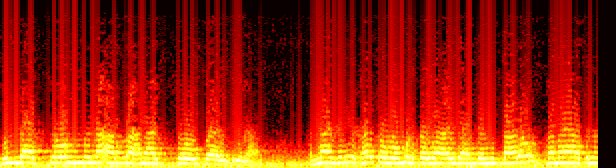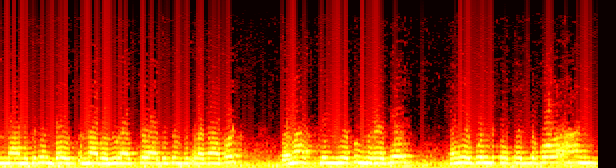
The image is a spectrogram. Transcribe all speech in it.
ሁላቸውም ለአላህ ናቸው በል ይላል። እና እንግዲህ ከልቀው ወሙልከ ዋሂዳ እንደሚባለው ሰማያትንና ምድርን በውስጥና በዙሪያቸው ያሉትን ፍጥረታቶች በማስገኘቱም ረገድ ከኔ ጎን ተሰልፎ አንድ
